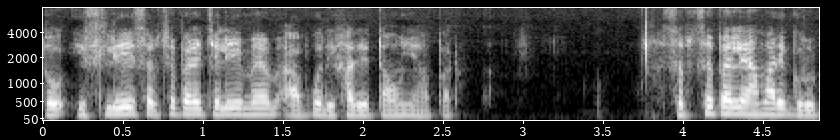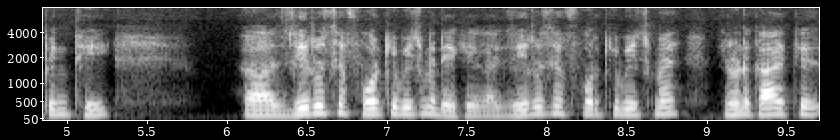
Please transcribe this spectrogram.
तो इसलिए सबसे पहले चलिए मैं आपको दिखा देता हूँ यहाँ पर। सबसे पहले हमारी ग्रुपिंग थी ज़ीरो से फोर के बीच में देखिएगा। ज़ीरो से फोर के बीच में इन्होंने कहा कि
